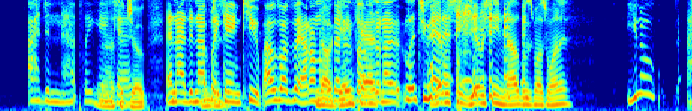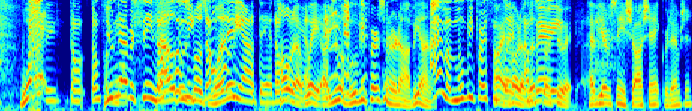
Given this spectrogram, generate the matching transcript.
I did not play Gamecast. No, that's a joke. And I did not I'm play just- GameCube. I was about to say I don't know No, what that is, so I'm gonna let you You have ever that. seen? You ever seen Malibu's Most Wanted? You know, What? don't don't. Put You never out. seen Don't Malibu's me- Most don't Wanted? Put me out there. Don't hold up, wait. Are you a movie person or not? Be honest. I'm a movie person. All right, hold up. Let's very, go through it. Have you ever seen Shawshank Redemption?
